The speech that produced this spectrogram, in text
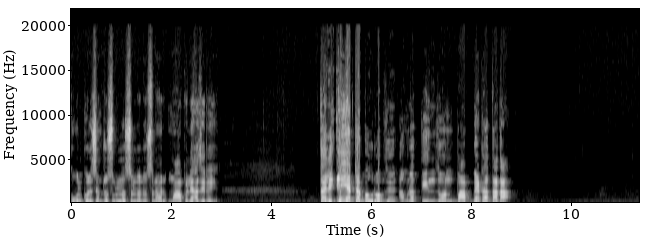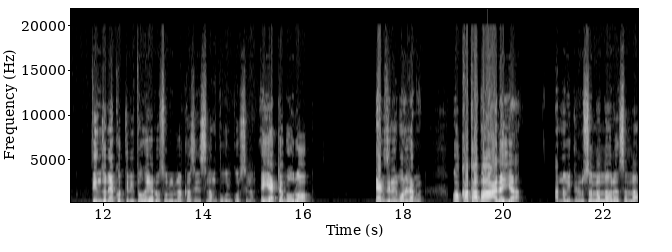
কবুল করেছেন রসুল্লাহ সাল্লা সাল্লামের মাহফিলে হাজির হয়ে। তাইলে এই একটা গৌরব যে আমরা তিনজন বাপ, বেটা, দাদা, তিনজন একত্রিত হয়ে রসুল্লাহর কাছে ইসলাম কবুল করছিলাম। এই একটা গৌরব। এক জিনিস মনে রাখবেন ও কথা বা আলাইয়া, আর নবী করিম সাল্লাহ সাল্লাম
